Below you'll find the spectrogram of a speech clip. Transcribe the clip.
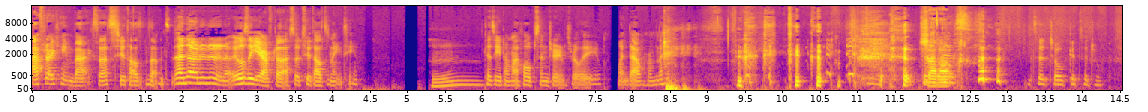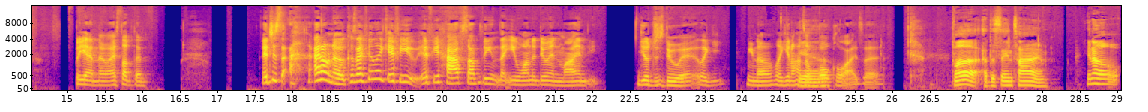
after I came back. So that's 2017. Uh, no, no, no, no, no. It was a year after that, so 2018. Mm. Because you know my hopes and dreams really went down from there. Shout out. It's a joke. It's a joke. But yeah, no, I stopped then. It just I don't know because I feel like if you if you have something that you want to do in mind, you'll just do it. Like you know, like you don't have to Yeah. vocalize it. But at the same time, you know,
